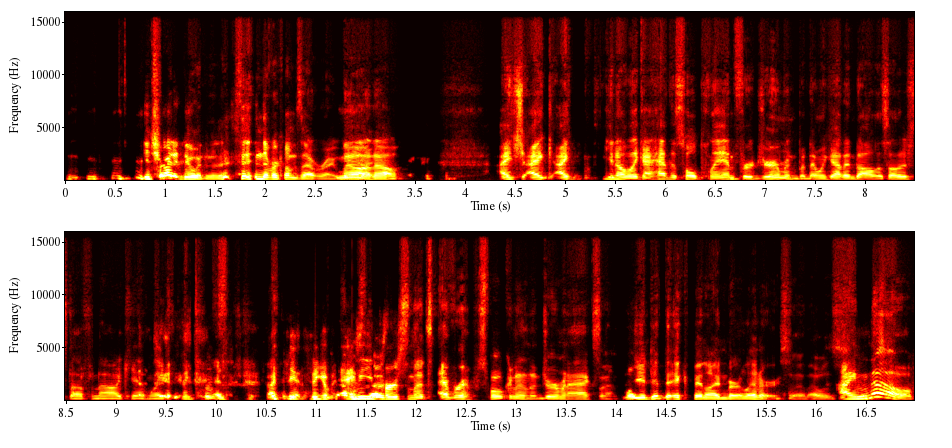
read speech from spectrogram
You try to do it and it, it never comes out right. No, no. I, I, I, you know, like I had this whole plan for German, but then we got into all this other stuff, and now I can't like think of, I can't think of any person that's ever spoken in a German accent. Well, you did the Ich bin ein Berliner, so that was. I know.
